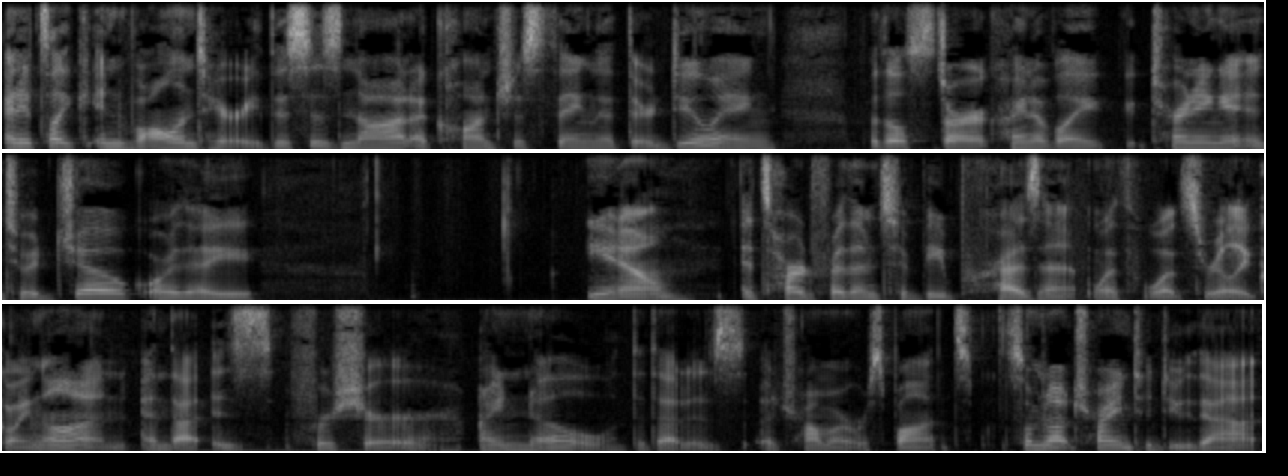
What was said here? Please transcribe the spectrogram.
and it's like involuntary. This is not a conscious thing that they're doing, but they'll start kind of like turning it into a joke or they, you know, it's hard for them to be present with what's really going on. And that is for sure, I know that that is a trauma response. So I'm not trying to do that.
